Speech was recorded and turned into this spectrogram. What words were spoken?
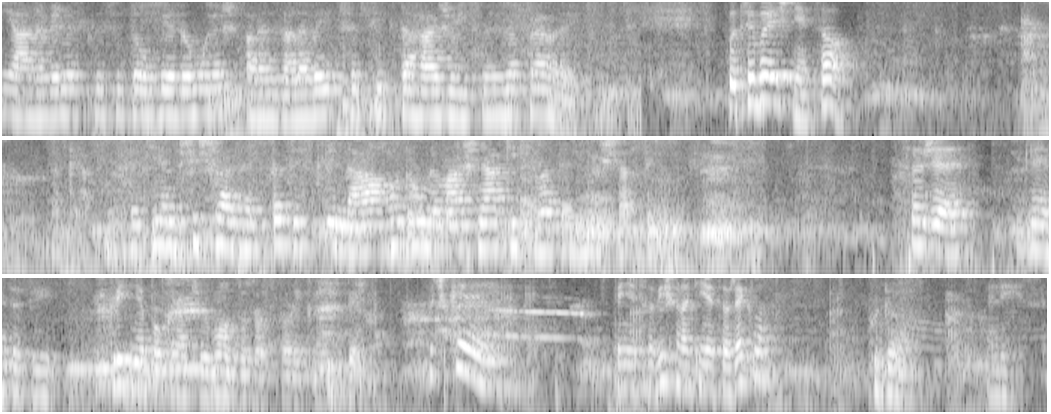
Já nevím, jestli si to uvědomuješ, ale za levej cecík taháš víc než za pravej. Potřebuješ něco? Tak já jsem se tě jen přišla zeptat, jestli náhodou nemáš nějaký svatební šaty. Cože? Ne, tati, klidně pokračuj, mám to za stolik nespěchá. Počkej. Ty něco víš, ona ti něco řekla? Kdo? Elis.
